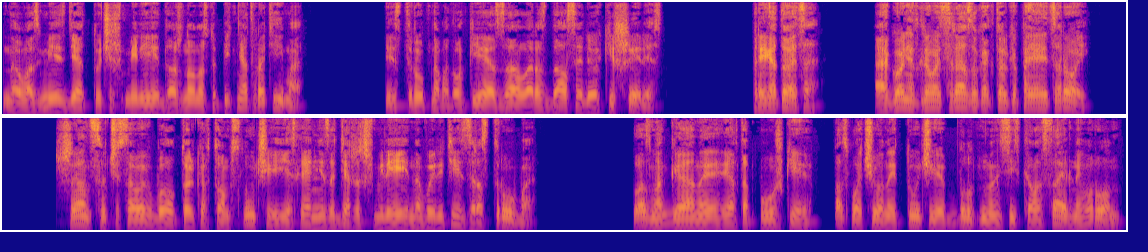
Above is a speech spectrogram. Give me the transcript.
но возмездие от тучи шмелей должно наступить неотвратимо. Из труб на потолке зала раздался легкий шелест. «Приготовиться! Огонь открывать сразу, как только появится рой!» Шанс у часовых был только в том случае, если они задержат шмелей на вылете из раструба. Плазмоганы и автопушки по сплоченной туче будут наносить колоссальный урон.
